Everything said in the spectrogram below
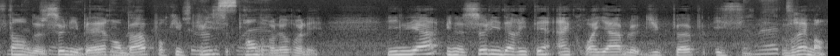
stands se libèrent en bas pour qu'ils puissent prendre le relais. Il y a une solidarité incroyable du peuple ici, vraiment.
